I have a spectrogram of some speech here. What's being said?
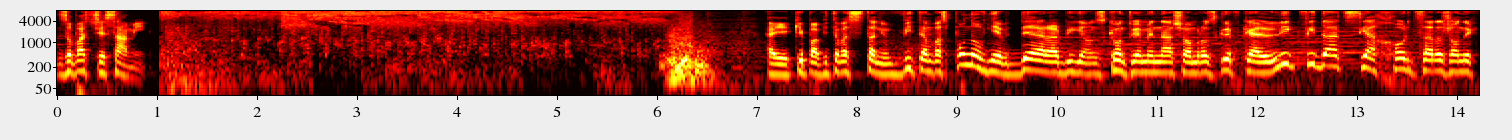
Zobaczcie sami. Hej ekipa, witam was Staniu, witam was ponownie w DRL Beyond. Skontujemy naszą rozgrywkę likwidacja hord zarażonych,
